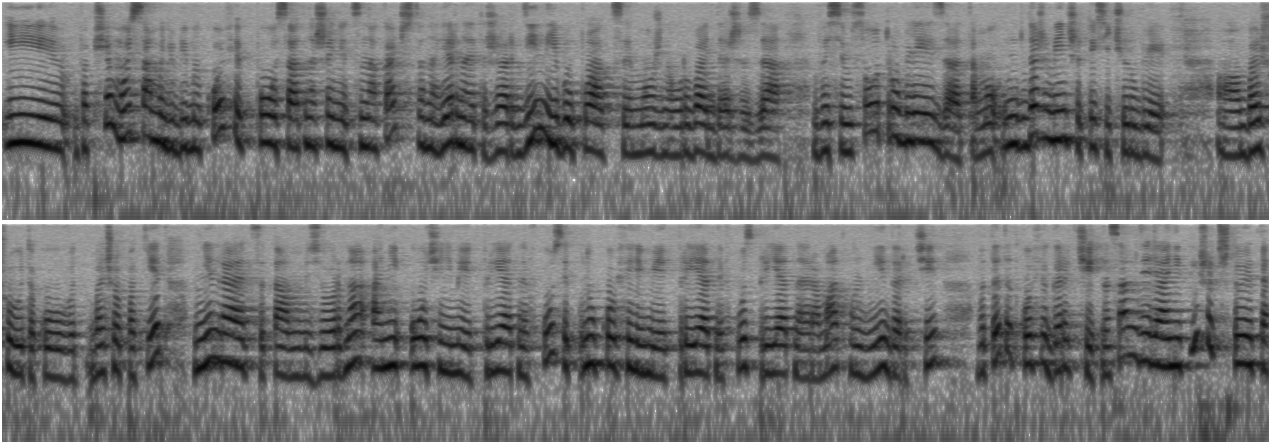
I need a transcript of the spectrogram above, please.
И вообще мой самый любимый кофе по соотношению цена-качество, наверное, это Жардин. Его по акции можно урвать даже за 800 рублей, за там, даже меньше тысячи рублей. А, большую такую вот большой пакет. Мне нравятся там зерна, они очень имеют приятный вкус, и, ну кофе имеет приятный вкус, приятный аромат, он не горчит, вот этот кофе горчит. На самом деле они пишут, что это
